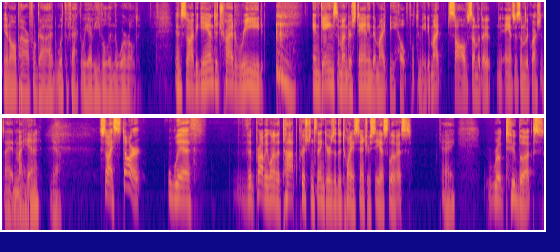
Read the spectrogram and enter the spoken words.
and all powerful God with the fact that we have evil in the world. And so I began to try to read and gain some understanding that might be helpful to me. It might solve some of the answer some of the questions I had in my mm-hmm. head. Yeah. So I start with the probably one of the top Christian thinkers of the 20th century, C.S. Lewis. Okay wrote two books.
